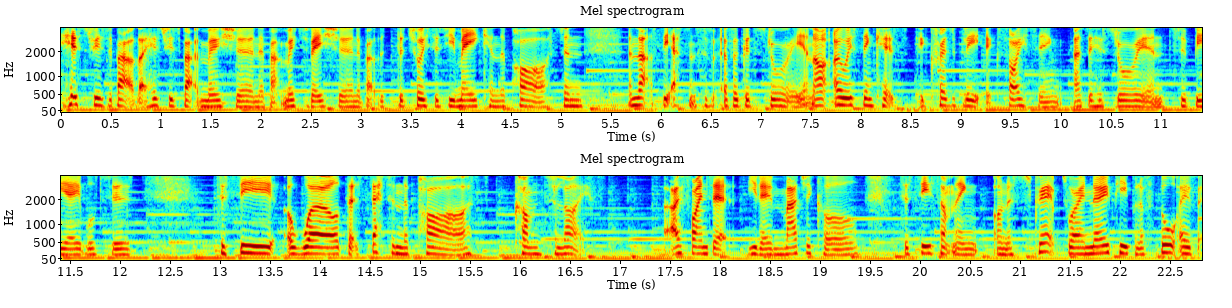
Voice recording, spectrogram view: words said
history is about that. History is about emotion, about motivation, about the, the choices you make in the past. And, and that's the essence of, of a good story. And I, I always think it's incredibly exciting as a historian to be able to, to see a world that's set in the past come to life. I find it, you know, magical to see something on a script where I know people have thought over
